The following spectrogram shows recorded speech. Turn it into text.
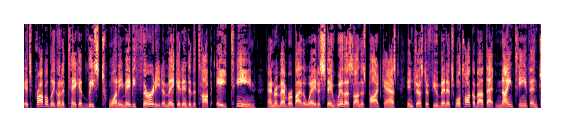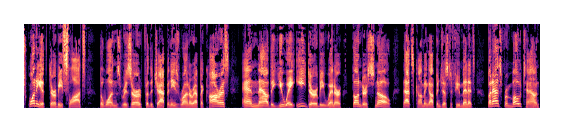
It's probably going to take at least 20, maybe 30 to make it into the top 18. And remember, by the way, to stay with us on this podcast, in just a few minutes, we'll talk about that 19th and 20th Derby slots, the ones reserved for the Japanese runner Epicharis, and now the UAE Derby winner, Thunder Snow. That's coming up in just a few minutes. But as for Motown,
